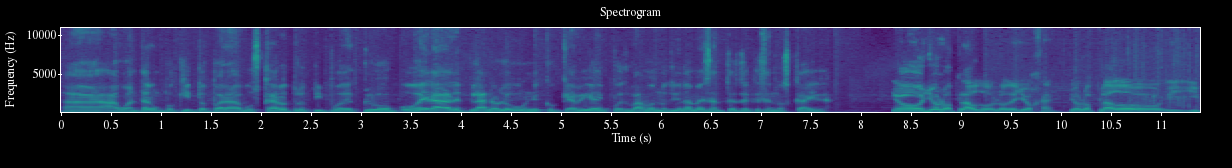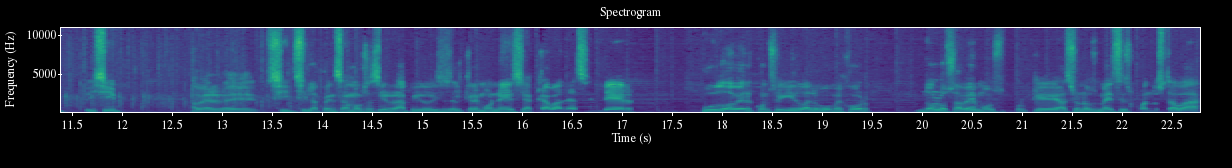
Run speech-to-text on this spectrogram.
a aguantar un poquito para buscar otro tipo de club? ¿O era de plano lo único que había y pues vámonos de una vez antes de que se nos caiga? Yo, yo lo aplaudo, lo de Johan. Yo lo aplaudo y, sí. A ver, eh, si, si, la pensamos así rápido, dices, el Cremonés se acaba de ascender, pudo haber conseguido algo mejor. No lo sabemos, porque hace unos meses, cuando estaba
